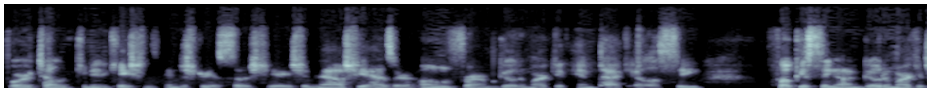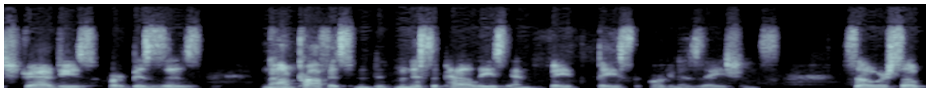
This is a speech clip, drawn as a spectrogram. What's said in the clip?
for Telecommunications Industry Association. Now she has her own firm, Go to Market Impact LLC, focusing on go to market strategies for businesses, nonprofits, municipalities, and faith based organizations. So we're so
